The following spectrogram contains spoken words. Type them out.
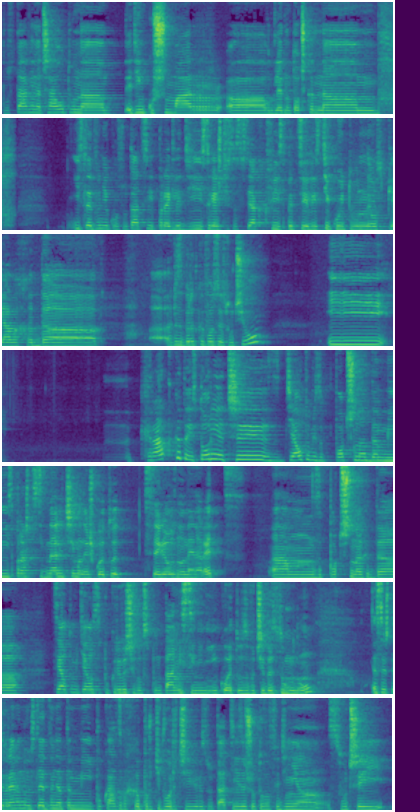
постави началото на един кошмар а, от гледна точка на изследвания, консултации, прегледи, срещи с всякакви специалисти, които не успяваха да разберат какво се е случило. И кратката история е, че тялото ми започна да ми изпраща сигнали, че има нещо, което е сериозно не наред. Ам, започнах да... Цялото ми тяло се покриваше в спонтанни синини, което звучи безумно. Същевременно изследванията ми показваха противоречиви резултати, защото в единия случай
